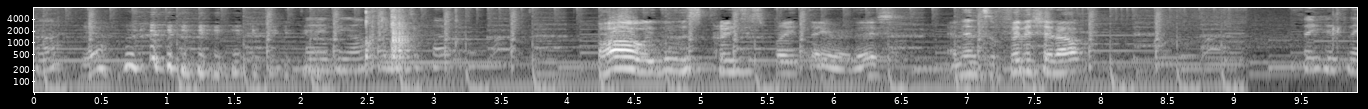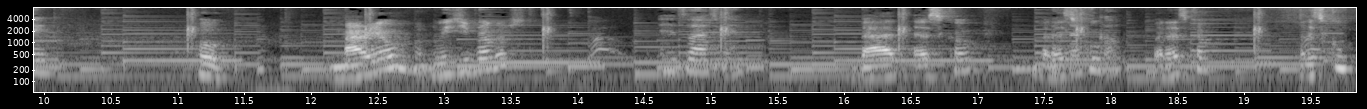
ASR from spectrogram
Huh? Yeah. Anything else you need to put? oh, we do this crazy spray thing with this, and then to finish it up, Say his name. who? Mario, Luigi Brothers, His last name. Bad Esco, Badescu, Badescu. Badescu, Badescu.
